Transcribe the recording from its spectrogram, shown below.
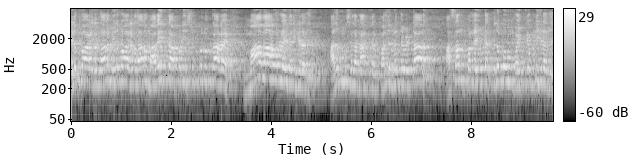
எலும்பாக இருந்தாலும் எதுவாக இருந்தாலும் அரைத்து அப்படி சுக்குனுக்காக மாவாக உள்ளே தருகிறது. அதுவும் சில நாட்கள் பல்லு விழுந்துவிட்டால் அசல் பல்லை விட திரும்பவும் வைக்க முடிகிறது.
